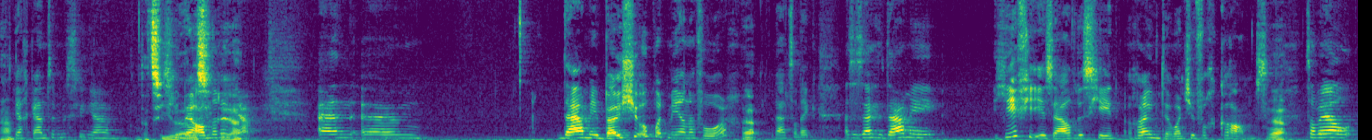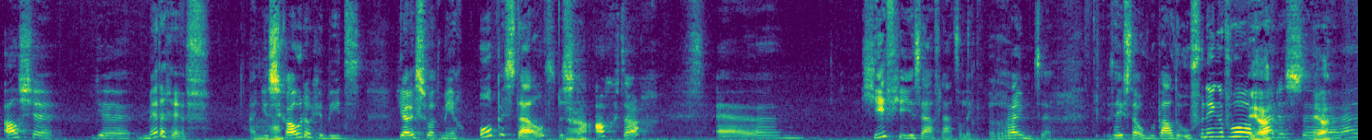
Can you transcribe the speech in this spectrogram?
Ja. Je herkent het misschien, ja, Dat zie je wel bij anderen, ja. En ehm, daarmee buis je ook wat meer naar voren, letterlijk. En ze zeggen, daarmee geef je jezelf dus geen ruimte, want je verkrampt. Terwijl als je je middenrif en je schoudergebied juist wat meer openstelt, dus Ja. naar achter, ehm, geef je jezelf letterlijk ruimte. Ze heeft daar ook bepaalde oefeningen voor. Ja, Hè? Dus, eh, ja. eh, eh,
